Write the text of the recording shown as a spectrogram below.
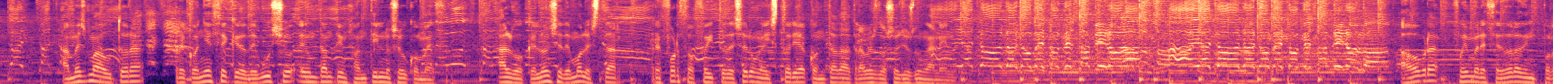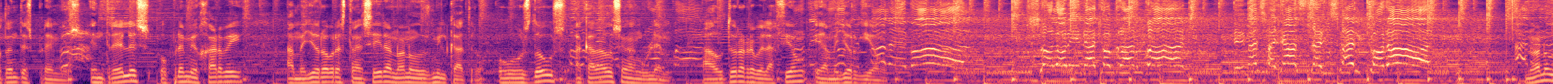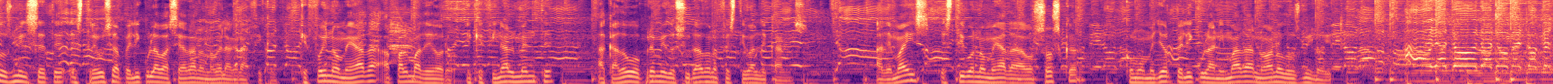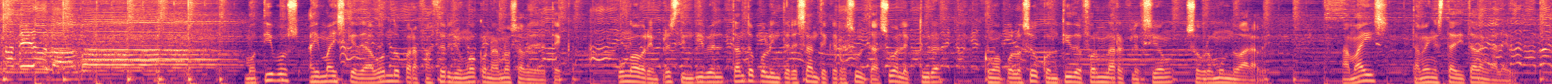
A mesma autora recoñece que o debuxo é un tanto infantil no seu comezo, algo que lonxe de molestar reforza o feito de ser unha historia contada a través dos ollos dunha nena. obra foi merecedora de importantes premios, entre eles o Premio Harvey a mellor obra estranxeira no ano 2004 ou os dous acadados en Angulem, a autora revelación e a mellor guión. No ano 2007 estreouse a película baseada na novela gráfica, que foi nomeada a Palma de Oro e que finalmente acadou o premio do xurado no Festival de Cannes. Ademais, estivo nomeada aos Oscar como mellor película animada no ano 2008. Motivos hai máis que de abondo para facerlle un oco na nosa vedeteca. Unha obra imprescindível tanto polo interesante que resulta a súa lectura como polo seu contido e forma de reflexión sobre o mundo árabe. A máis, tamén está editada en galego.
